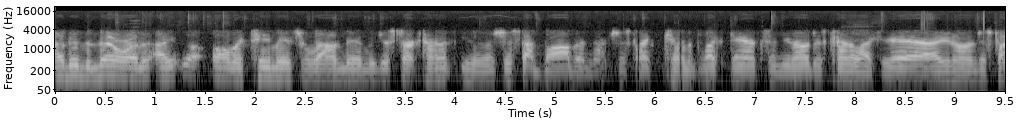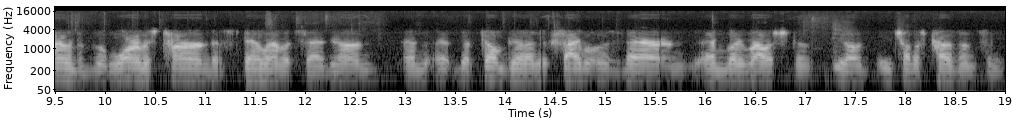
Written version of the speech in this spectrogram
I'm in the middle and I all my teammates around me and we just start kind of you know it's just that bobbing, not just like kind of like dancing, you know, just kind of like yeah, you know, and just finally the, the warm is turned, as Dan Lambert said, you know, and and it, it felt good. The excitement was there, and everybody relished the you know each other's presence and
